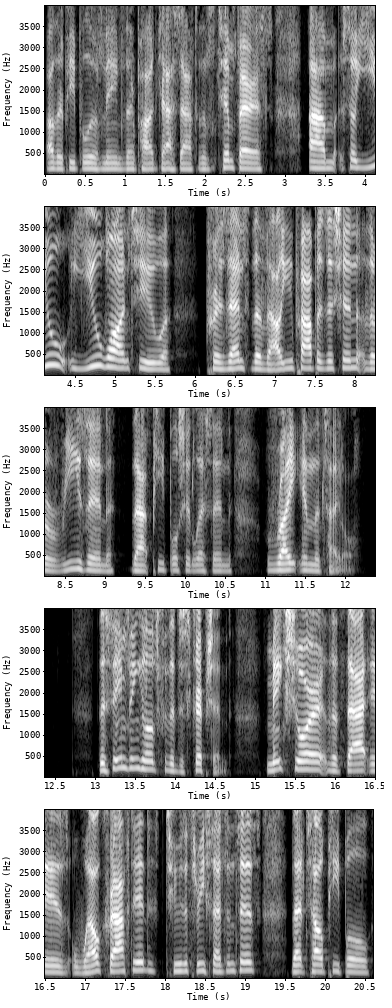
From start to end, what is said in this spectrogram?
other people who have named their podcast after them. Tim Ferriss. Um, so you you want to present the value proposition, the reason that people should listen right in the title. The same thing goes for the description. Make sure that that is well crafted, two to three sentences that tell people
